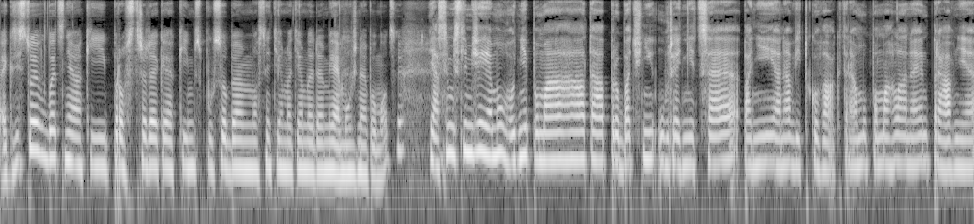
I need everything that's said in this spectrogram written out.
Existuje vůbec nějaký prostředek, jakým způsobem vlastně těmhle těm lidem je možné pomoci? Já si myslím, že jemu hodně pomáhá ta probační úřednice paní Jana Vítková, která mu pomáhla nejen právně,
